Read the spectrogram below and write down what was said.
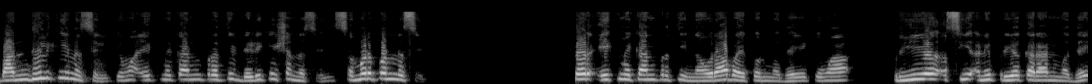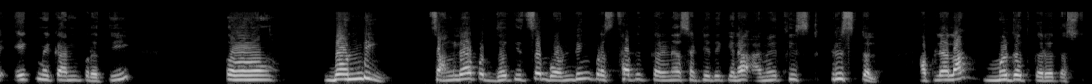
बांधिलकी नसेल किंवा एकमेकांप्रती डेडिकेशन नसेल समर्पण नसेल तर एकमेकांप्रती नवरा बायकोंमध्ये किंवा प्रियसी आणि प्रियकरांमध्ये एकमेकांप्रती बॉन्डिंग चांगल्या पद्धतीचं बॉन्डिंग प्रस्थापित करण्यासाठी देखील हा अमेथिस्ट क्रिस्टल आपल्याला मदत करत असतो.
